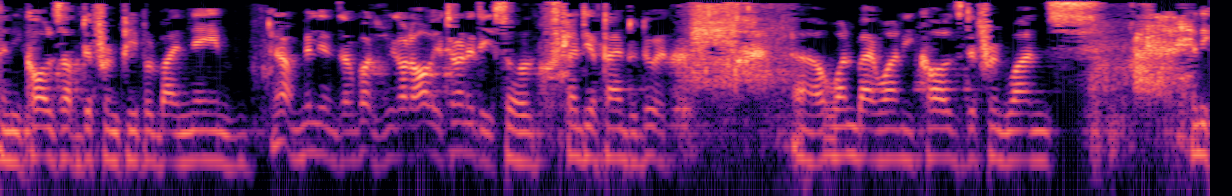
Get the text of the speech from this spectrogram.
and He calls up different people by name. You know, millions of course. We got all eternity, so plenty of time to do it. Uh, one by one, He calls different ones and He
